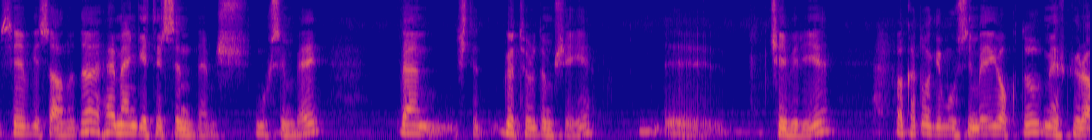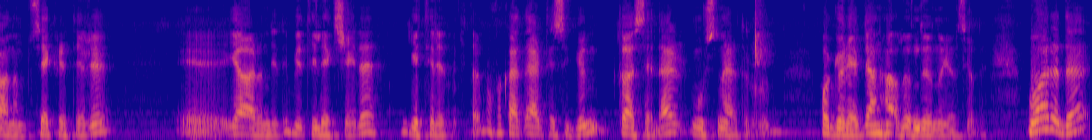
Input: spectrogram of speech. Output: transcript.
Sevgi Sanlı da hemen getirsin demiş Muhsin Bey. Ben işte götürdüm şeyi, e, çeviriyi. Fakat o gün Muhsin Bey yoktu. Mefkure Hanım sekreteri e, yarın dedi bir dilekçeyle getirin kitabı. Fakat ertesi gün gazeteler Muhsin Ertuğrul'un o görevden alındığını yazıyordu. Bu arada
